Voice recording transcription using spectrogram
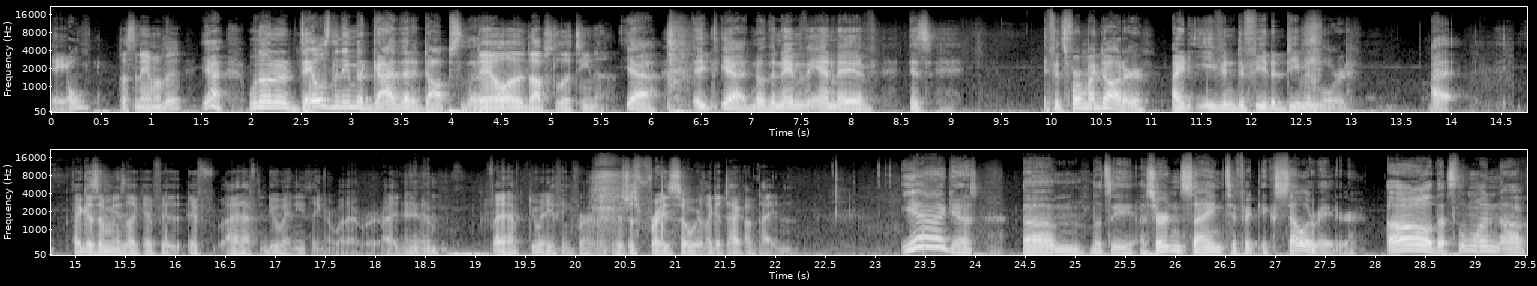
Dale. that's the name of it. Yeah. Well, no, no. Dale's the name of the guy that adopts the. Dale adopts Latina. Yeah, It- yeah. No, the name of the anime of is if it's for my daughter, I'd even defeat a demon lord. I I guess it means like if it, if I'd have to do anything or whatever, I'd even, if I have to do anything for her. It's just phrased so weird, like Attack on Titan. yeah, I guess. Um, let's see. A certain scientific accelerator. Oh, that's the one. Uh,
